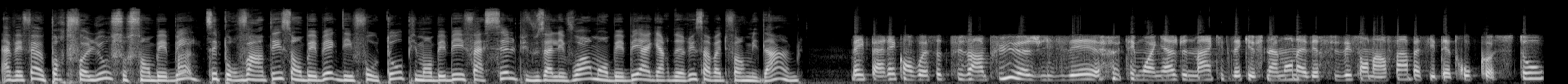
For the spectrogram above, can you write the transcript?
avait fait un portfolio sur son bébé, Ah. tu sais, pour vanter son bébé avec des photos. Puis mon bébé est facile. Puis vous allez voir mon bébé à garderie, ça va être formidable. Ben, il paraît qu'on voit ça de plus en plus. Euh, Je lisais un témoignage d'une mère qui disait que finalement on avait refusé son enfant parce qu'il était trop costaud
